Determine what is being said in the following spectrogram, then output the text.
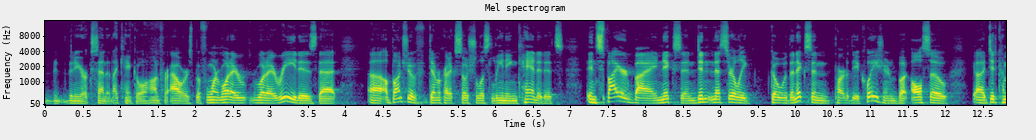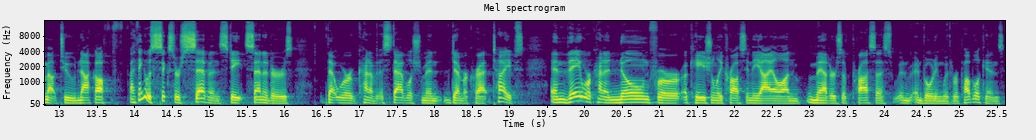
the New York Senate. I can't go on for hours. But from what I what I read is that. Uh, a bunch of Democratic Socialist leaning candidates, inspired by Nixon, didn't necessarily go with the Nixon part of the equation, but also uh, did come out to knock off, I think it was six or seven state senators that were kind of establishment Democrat types. And they were kind of known for occasionally crossing the aisle on matters of process and, and voting with Republicans.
